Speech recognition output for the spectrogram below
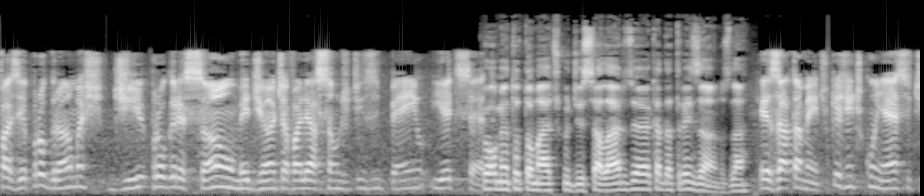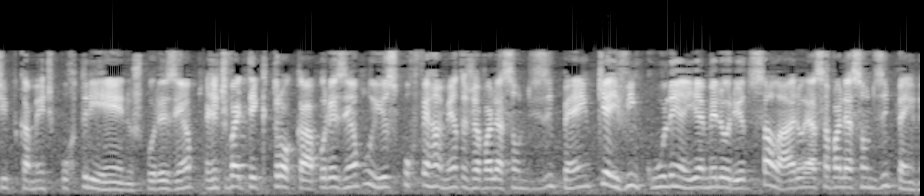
fazer programas de progressão mediante avaliação de desempenho e etc. O aumento automático de salários é a cada três anos, né? Exatamente. O que a gente conhece tipicamente por triênios, por exemplo, a gente vai ter que trocar, por exemplo, isso por ferramentas de avaliação de desempenho que aí vinculem aí a melhoria do salário a essa avaliação de desempenho.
